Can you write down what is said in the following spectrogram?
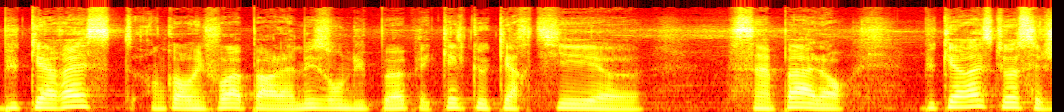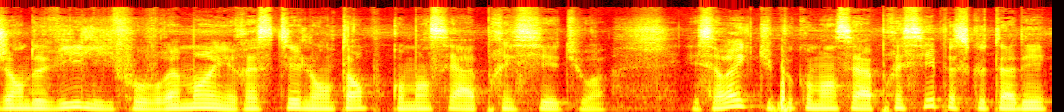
Bucarest, encore une fois, à part la maison du peuple et quelques quartiers sympas. Alors, Bucarest, tu vois, c'est le genre de ville, il faut vraiment y rester longtemps pour commencer à apprécier, tu vois. Et c'est vrai que tu peux commencer à apprécier parce que tu as des,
